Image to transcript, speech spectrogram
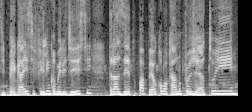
de pegar esse feeling, como ele disse, trazer para o papel, colocar no projeto e,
